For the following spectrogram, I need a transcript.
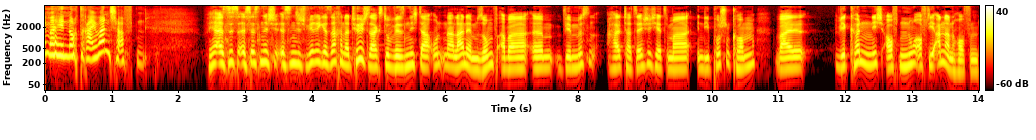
immerhin noch drei Mannschaften. Ja, es ist, es, ist eine, es ist eine schwierige Sache. Natürlich sagst du, wir sind nicht da unten alleine im Sumpf, aber ähm, wir müssen halt tatsächlich jetzt mal in die Pushen kommen, weil wir können nicht auf, nur auf die anderen hoffen.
